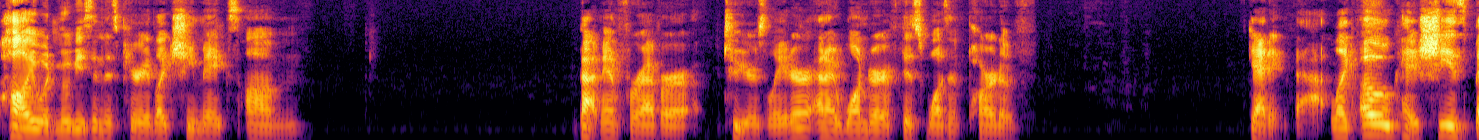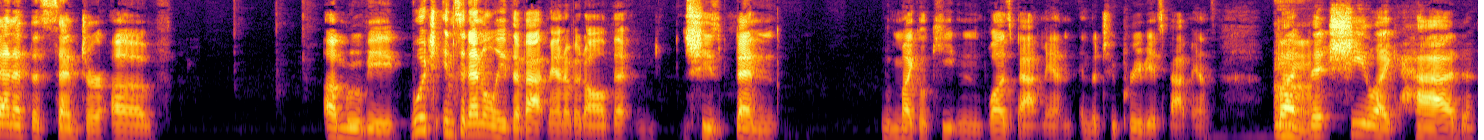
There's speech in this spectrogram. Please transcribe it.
Hollywood movies in this period like she makes um Batman Forever 2 years later and I wonder if this wasn't part of getting that like oh, okay she's been at the center of a movie which incidentally the Batman of it all that she's been Michael Keaton was Batman in the two previous Batmans but Mhm. that she like had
